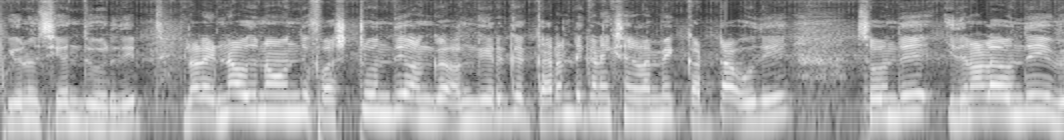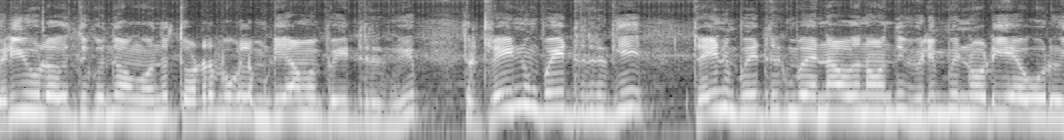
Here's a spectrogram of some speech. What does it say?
புயலும் சேர்ந்து வருது. இதனால் என்ன ஆகுதுன்னா வந்து ஃபஸ்ட்டு வந்து அங்கே அங்கே இருக்க கரண்ட் கனெக்ஷன் எல்லாமே கட் ஆகுது. ஸோ வந்து இதனால் வந்து வெளி உலகத்துக்கு வந்து அவங்க வந்து தொடர்பு கொள்ள முடியாமல் போயிட்டுருக்கு. இப்போ ட்ரெயினும் போயிட்டுருக்கு. ட்ரெயினும் போயிட்டு இருக்கும்போது என்ன ஆகுதுன்னா வந்து விளிம்பினுடைய ஒரு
